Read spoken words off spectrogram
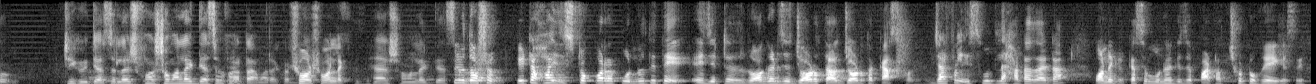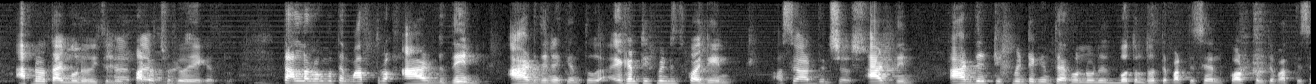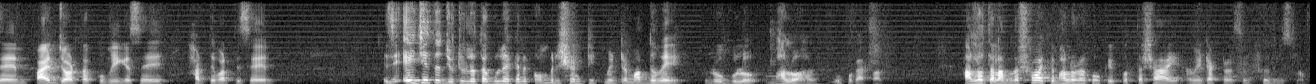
ঠিক হইতে আসলে সমান লাগতে আছে ফাঁটা আমার এখন। সমান সমান লাগতেছে হ্যাঁ সমান লাগতে আছে। প্রিয় দর্শক এটা হয় স্টক করার পরিণতিতে এই যে রগের যে জড়তা জড়তা কাজ করে। যার ফলে স্মুথলি হাঁটা যায় এটা অনেকের কাছে মনে হয় যে পাটা ছোট হয়ে গেছে। আপনারও তাই মনে হয়েছিল হ্যাঁ, পাটা ছোট হয়ে গেছিল। তা আল্লাহ রহমতে মাত্র আট দিন আট দিনে কিন্তু এখানে ট্রিটমেন্ট কয়দিন? আজকে আট দিন শেষ। আট দিন। আট দিন ট্রিটমেন্টে কিন্তু এখন উনি বোতল ধরতে পারতেছেন কর খুলতে পারতেছেন, পায়ের জ্বরটা কমে গেছে, হাঁটতে পারতেছেন। এই যে এই যে তো জটিলতাগুলো এখানে কম্বিনেশন ট্রিটমেন্টের মাধ্যমে রোগগুলো ভালো হয় উপকার পান আল্লাহ তালা আমাদের সবাইকে ভালো রাখুক, এই প্রত্যাশায় আমি ডাক্তার হোসেন শহীদুল ইসলাম।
